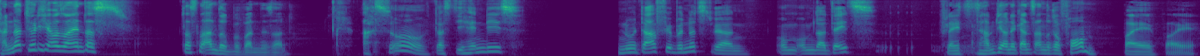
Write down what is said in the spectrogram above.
Kann natürlich auch sein, dass das eine andere Bewandtnis hat. Ach so, dass die Handys nur dafür benutzt werden, um, um da Dates. Vielleicht haben die auch eine ganz andere Form bei, bei,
